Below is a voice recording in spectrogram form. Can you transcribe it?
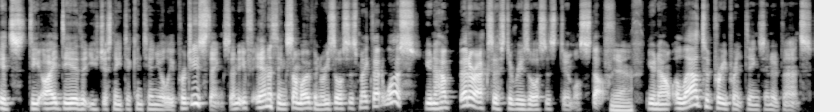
It's the idea that you just need to continually produce things, and if anything, some open resources make that worse. You now have better access to resources, do more stuff. Yeah. You're now allowed to preprint things in advance,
